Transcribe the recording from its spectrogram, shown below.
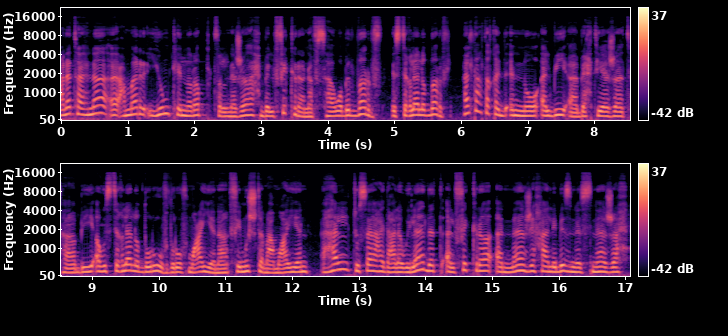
معناتها هنا آه، عمار يمكن ربط النجاح بالفكرة نفسها وبالظرف استغلال الظرف. هل تعتقد أنه البيئة باحتياجاتها ب- أو استغلال الظروف ظروف معينة في مجتمع معين هل تساعد على ولادة الفكرة الناجحة لبزنس ناجح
